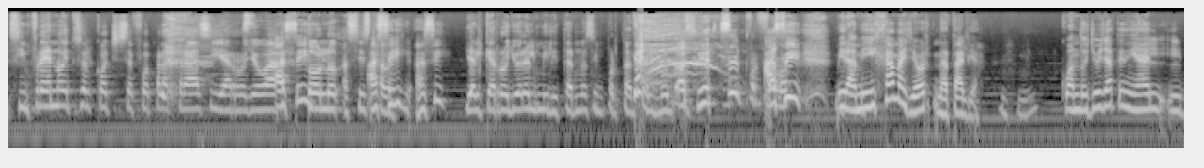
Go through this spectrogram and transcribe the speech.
sin freno y entonces el coche se fue para atrás y arrolló a así, todos los... Así, así, así. Y el que arrolló era el militar más importante del mundo. Así es, por favor. Así. Mira, mi hija mayor, Natalia, cuando yo ya tenía el,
